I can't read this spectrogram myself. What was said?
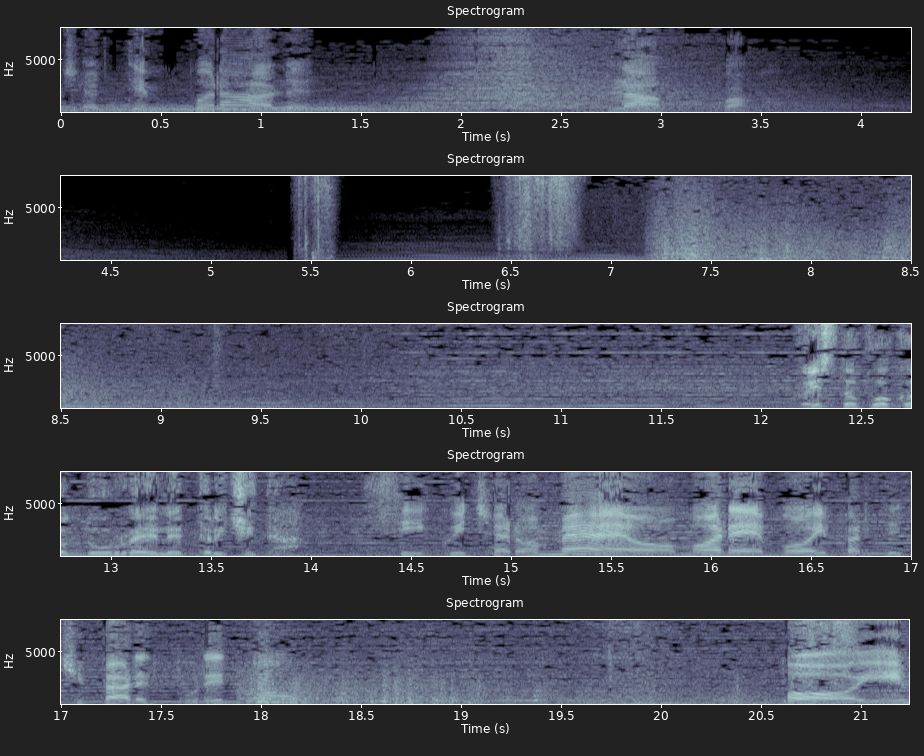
C'è il temporale, l'acqua. Questo può condurre elettricità. Sì, qui c'è Romeo. Amore, vuoi partecipare pure tu? Poi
